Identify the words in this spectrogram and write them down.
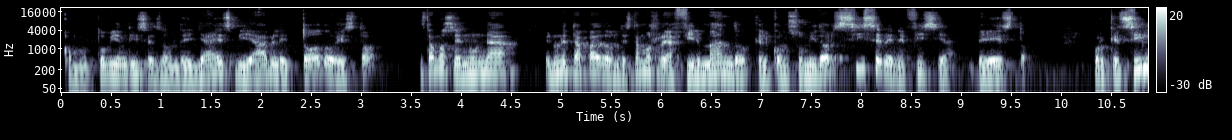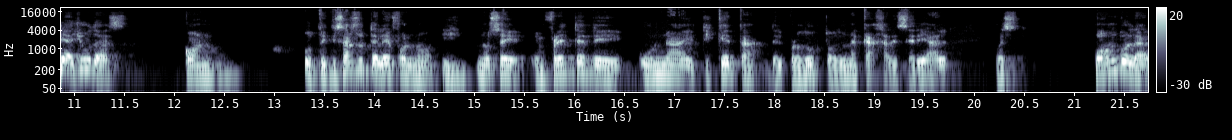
como tú bien dices, donde ya es viable todo esto, estamos en una, en una etapa donde estamos reafirmando que el consumidor sí se beneficia de esto, porque si le ayudas con utilizar su teléfono y, no sé, enfrente de una etiqueta del producto, de una caja de cereal, pues pongo la,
